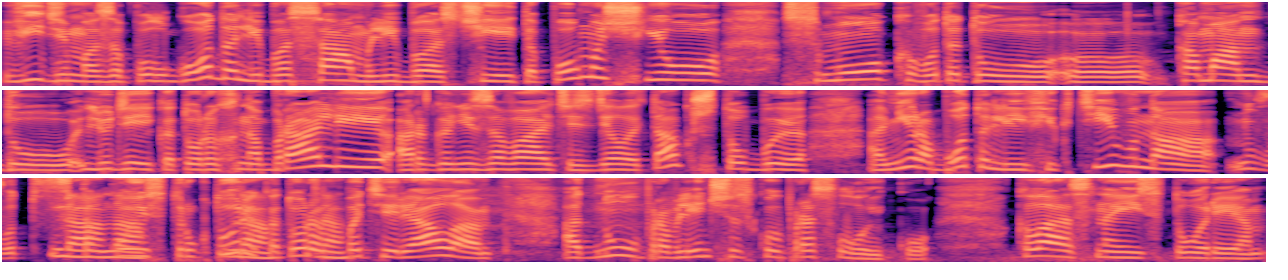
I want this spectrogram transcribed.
видимо, за полгода либо сам, либо с чьей-то помощью смог вот эту э, команду людей, которых набрали, организовать и сделать так, чтобы они работали эффективно, ну вот в Да, такой да. структуре, Да, которая да. потеряла одну управленческую прослойку. Классная история.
